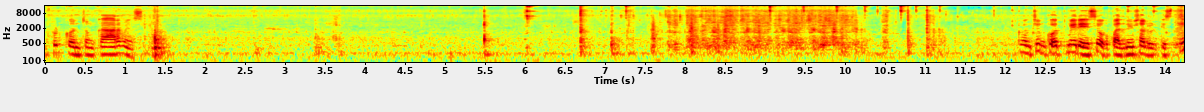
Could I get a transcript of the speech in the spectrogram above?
ఇప్పుడు కొంచెం కారం వేస్తాం కొంచెం కొత్తిమీర వేసి ఒక పది నిమిషాలు ఉడికిస్తే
